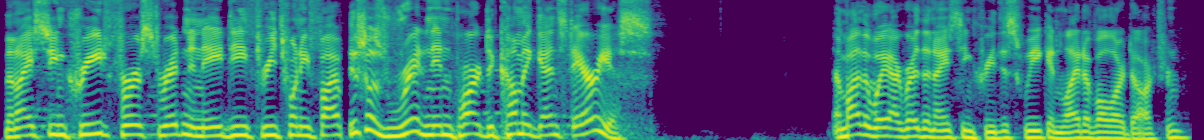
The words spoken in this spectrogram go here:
The Nicene Creed, first written in AD 325, this was written in part to come against Arius. And by the way, I read the Nicene Creed this week in light of all our doctrine.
